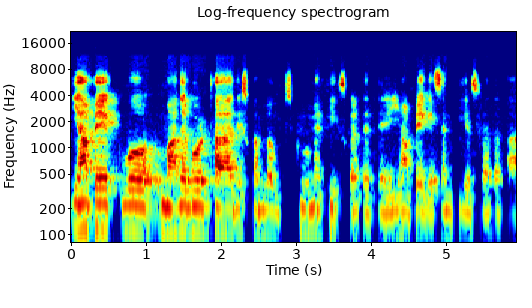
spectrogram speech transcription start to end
यहाँ पे एक वो मदरबोर्ड था जिसको हम लोग स्क्रू में फिक्स करते थे, यहाँ पे एक एसएमपीएस रहता था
